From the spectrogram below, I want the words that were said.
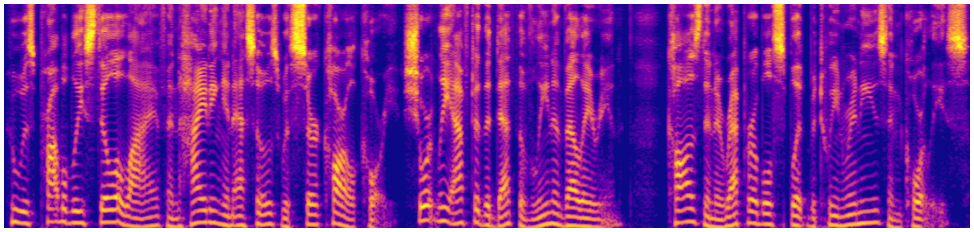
who was probably still alive and hiding in Essos with Sir Qarl Correy shortly after the death of Laena Velaryon, caused an irreparable split between Rhaenys and Corlys.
